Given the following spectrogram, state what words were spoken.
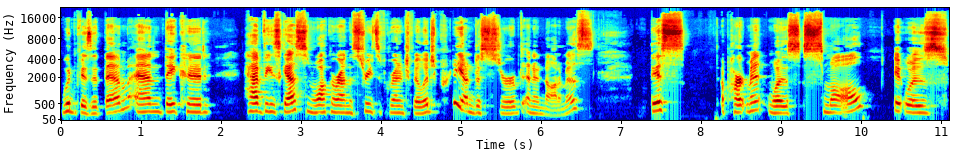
would visit them and they could have these guests and walk around the streets of Greenwich Village pretty undisturbed and anonymous. This apartment was small. It was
